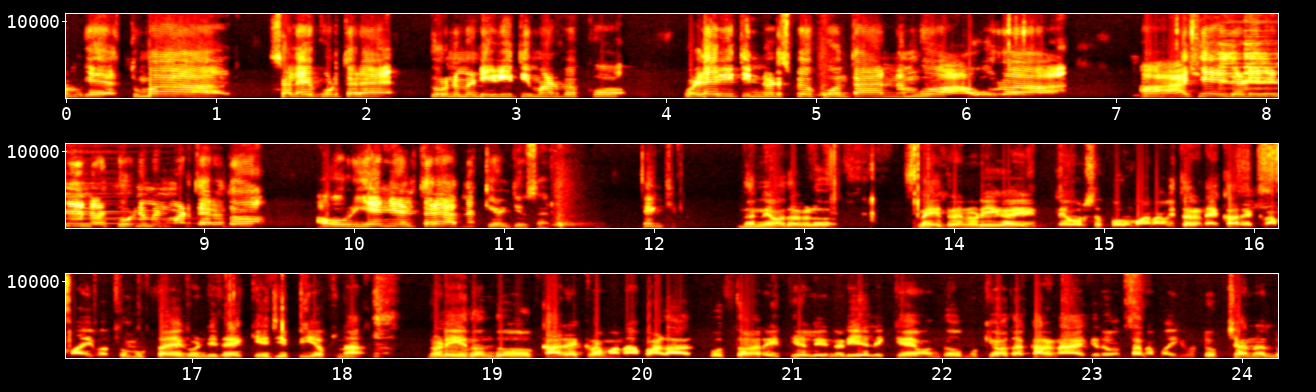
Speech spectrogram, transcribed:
ನಮಗೆ ತುಂಬಾ ಸಲಹೆ ಕೊಡ್ತಾರೆ ಟೂರ್ನಮೆಂಟ್ ಈ ರೀತಿ ಮಾಡಬೇಕು, ಒಳ್ಳೆ ರೀತಿ ನಡೆಸ್ಬೇಕು ಅಂತ ನಮಗೂ ಅವರ ಆಶಯದ ನಾನು ಟೂರ್ನಮೆಂಟ್ ಮಾಡ್ತಾ ಇರೋದು. ಅವ್ರು ಏನು ಹೇಳ್ತಾರೆ ಅದನ್ನ ಕೇಳ್ತೀವಿ ಸರ್. ಥ್ಯಾಂಕ್ ಯು ಧನ್ಯವಾದಗಳು. ಸ್ನೇಹಿತರೆ, ನೋಡಿ ಈಗ ಎಂಟನೇ ವರ್ಷದ ಬಹುಮಾನ ವಿತರಣೆ ಕಾರ್ಯಕ್ರಮ ಇವತ್ತು ಮುಕ್ತಾಯಗೊಂಡಿದೆ ಕೆ ಜಿ ನೋಡಿ, ಇದೊಂದು ಕಾರ್ಯಕ್ರಮನ ಬಹಳ ಅದ್ಭುತ ರೀತಿಯಲ್ಲಿ ನಡೆಯಲಿಕ್ಕೆ ಒಂದು ಮುಖ್ಯವಾದ ಕಾರಣ ಆಗಿರುವಂತ ನಮ್ಮ ಯೂಟ್ಯೂಬ್ ಚಾನಲ್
